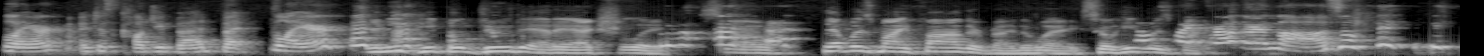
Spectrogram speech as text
Blair, I just called you Bud, but Blair. Many people do that actually. So that was my father, by the way. So he was my brother-in-law. So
